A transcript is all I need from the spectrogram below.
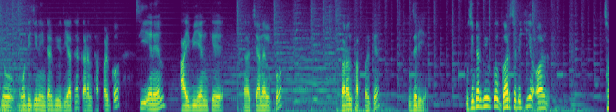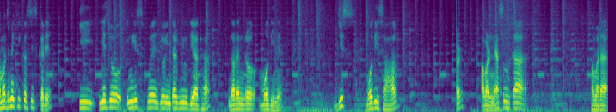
जो मोदी जी ने इंटरव्यू दिया था करण थप्पड़ को सी एन एन आई के चैनल को करण थप्पड़ के ज़रिए। उस इंटरव्यू को गौर से देखिए और समझने की कोशिश करें कि ये जो इंग्लिश में जो इंटरव्यू दिया था नरेंद्र मोदी ने, जिस मोदी साहब आवर नेशन का, हमारा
